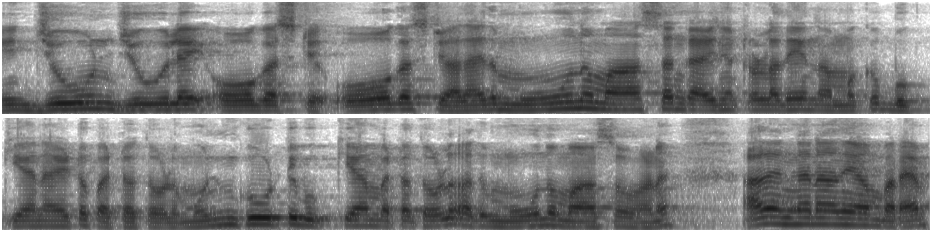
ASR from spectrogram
ഈ ജൂൺ ജൂലൈ ഓഗസ്റ്റ് ഓഗസ്റ്റ് അതായത് മൂന്ന് മാസം കഴിഞ്ഞിട്ടുള്ളതേ നമുക്ക് ബുക്ക് ചെയ്യാനായിട്ട് പറ്റത്തുള്ളൂ. മുൻകൂട്ടി ബുക്ക് ചെയ്യാൻ പറ്റത്തുള്ളൂ. അത് മൂന്ന് മാസമാണ്. അതെങ്ങനെയാണെന്ന് ഞാൻ പറയാം.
